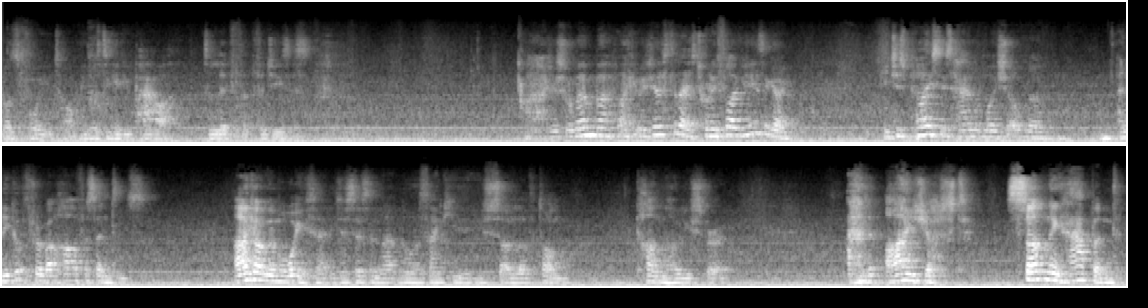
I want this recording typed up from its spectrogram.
God's for you, Tom. He wants to give you power to live for, for Jesus. I just remember, like it was yesterday, it's 25 years ago. He just placed his hand on my shoulder and he got through about half a sentence. I can't remember what he said. He just said something like, Lord, thank you that you so love Tom. Come, Holy Spirit. And I just, something happened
